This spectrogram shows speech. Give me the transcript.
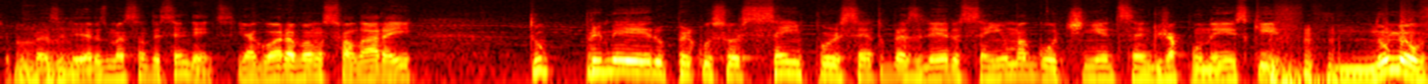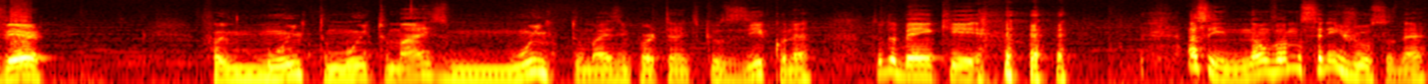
Tipo uhum. brasileiros, mas são descendentes. E agora vamos falar aí do primeiro percussor 100% brasileiro, sem uma gotinha de sangue japonês, que, no meu ver, foi muito, muito mais, muito mais importante que o Zico, né? Tudo bem que. assim, não vamos ser injustos, né?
